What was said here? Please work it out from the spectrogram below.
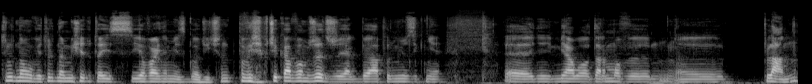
trudno mówię, trudno mi się tutaj z Jowajnem nie zgodzić. On powiedział ciekawą rzecz, że jakby Apple Music nie, nie miało darmowy plan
